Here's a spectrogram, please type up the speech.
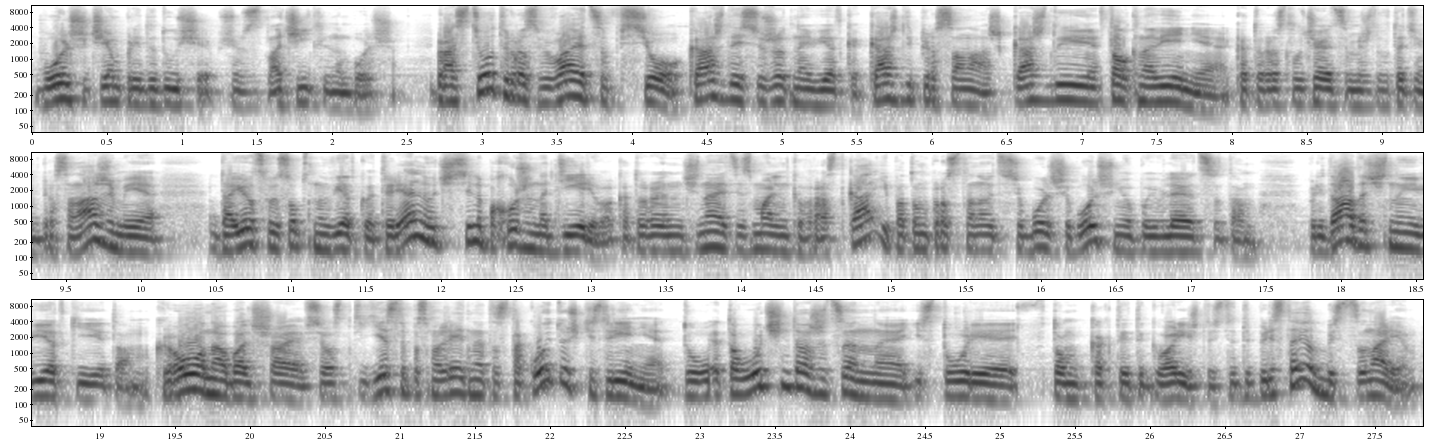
больше, чем предыдущая, причем значительно больше. Растет и развивается все. Каждая сюжетная ветка, каждый персонаж, каждые столкновения, которые случаются между вот этими персонажами, дает свою собственную ветку. Это реально очень сильно похоже на дерево, которое начинается из маленького ростка, и потом просто становится все больше и больше, у него появляются там придаточные ветки, там крона большая, все. Если посмотреть на это с такой точки зрения, то это очень даже ценная история в том, как ты это говоришь. То есть это перестает быть сценарием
